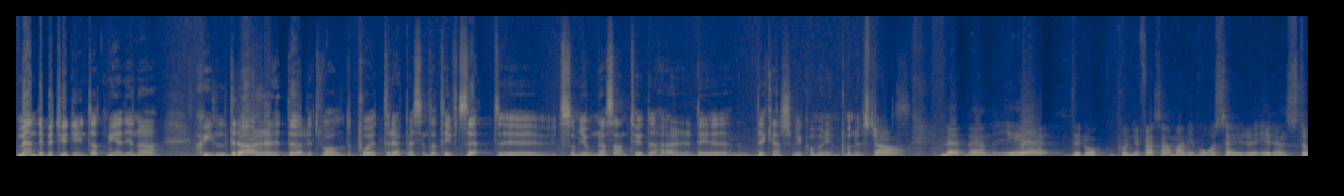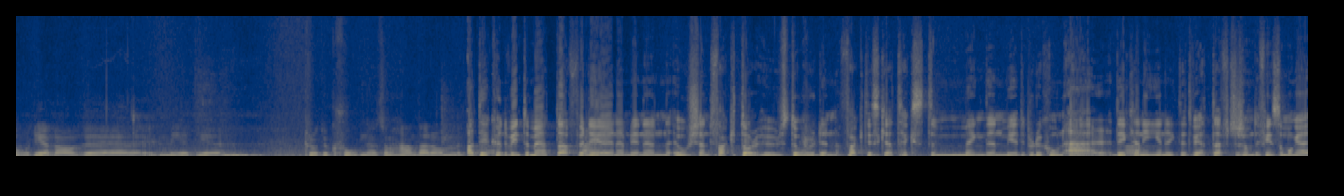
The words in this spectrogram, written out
Men det betyder inte att medierna skildrar dödligt våld på ett representativt sätt. Eh, som Jonas antydde här. Det, mm. det kanske vi kommer in på nu strax. Ja. Men, men är det låg på ungefär samma nivå säger du. Är det en stor del av eh, medie produktionen som handlar om... Ja, det kunde vi inte mäta för Nej. det är nämligen en okänd faktor hur stor den faktiska textmängden medieproduktion är. Det kan ja. ingen riktigt veta eftersom det finst så många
